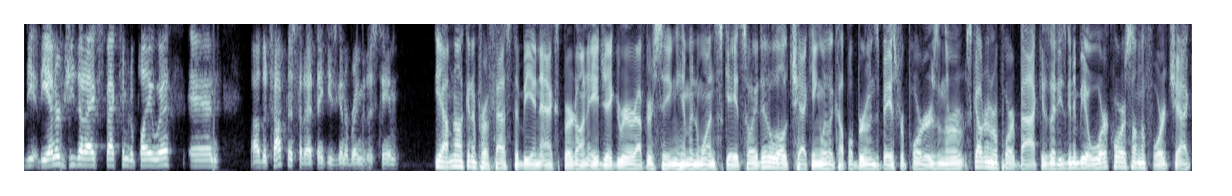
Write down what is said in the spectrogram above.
the, the energy that I expect him to play with and uh, the toughness that I think he's going to bring to this team. Yeah, I'm not going to profess to be an expert on AJ Greer after seeing him in one skate. So I did a little checking with a couple Bruins based reporters, and the scouting report back is that he's going to be a workhorse on the forecheck.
